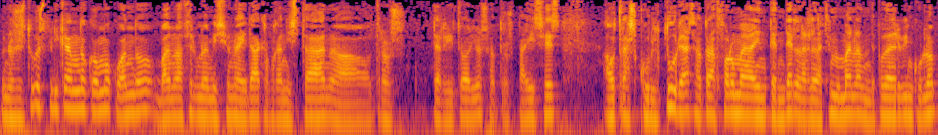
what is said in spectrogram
Nos estuvo explicando cómo cuando van a hacer una misión a Irak, Afganistán, a otros territorios, a otros países, a otras culturas, a otra forma de entender la relación humana donde puede haber vínculo,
